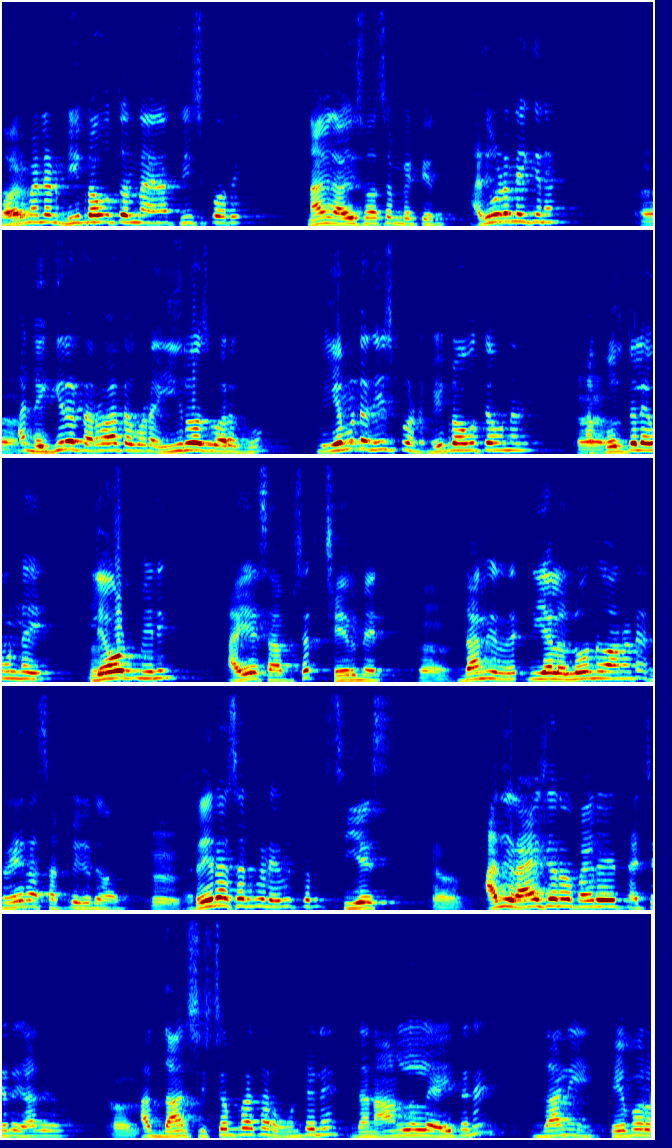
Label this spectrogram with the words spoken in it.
గవర్నమెంట్ ల్యాండ్ మీ ప్రభుత్వం ఆయన తీసుకోరి నా మీద అవిశ్వాసం పెట్టారు అది కూడా నెగ్గిన? ఆ, నెగ్గిన తర్వాత కూడా ఈ రోజు వరకు ఏముంటే తీసుకోండి. మీ ప్రభుత్వం ఉన్నది. ఆ కొలతలే ఉన్నాయి. Layout meaning IAS officer chairman. దానికి ఇవాళ లోన్ కావాలంటే రేరా సర్టిఫికేట్ కావాలి రేరా సర్టిఫికేట్ ఏమిస్తారు సిఎస్. అది రాయచర ఫైర్ అయితే వచ్చేది కాదు కదా. అది దాని సిస్టమ్ ప్రకారం ఉంటేనే దాని ఆన్లైన్లో అయితేనే దాని పేపర్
